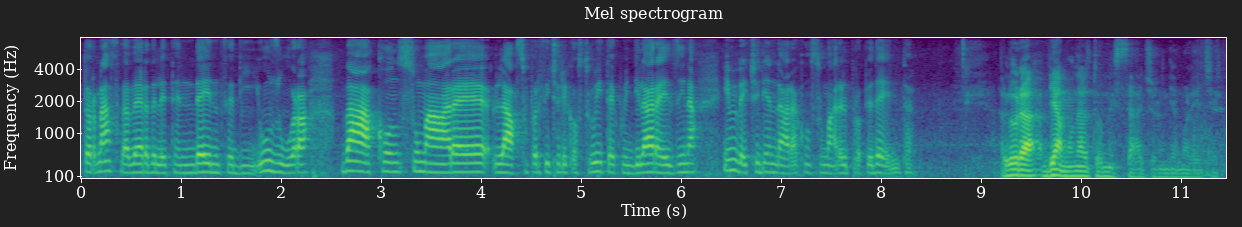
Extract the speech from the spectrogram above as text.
tornasse ad avere delle tendenze di usura, va a consumare la superficie ricostruita e quindi la resina, invece di andare a consumare il proprio dente. Allora abbiamo un altro messaggio, andiamo a leggere.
